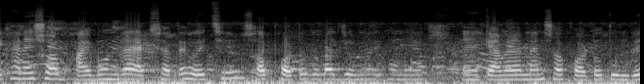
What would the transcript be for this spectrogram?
এখানে সব ভাই বোনরা একসাথে হয়েছে সব ফটো তোলার জন্য এখানে ক্যামেরাম্যান সব ফটো তুলবে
